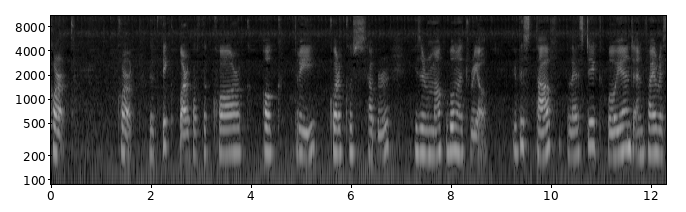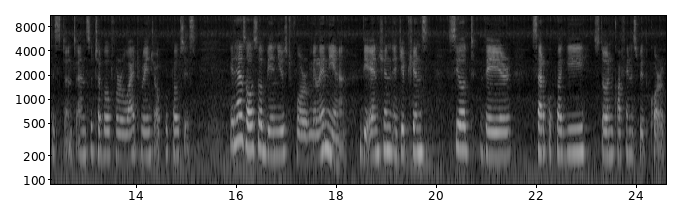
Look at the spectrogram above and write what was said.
Cork. Cork. The thick bark of the cork oak tree, Quercus suber, is a remarkable material. It is tough, elastic, buoyant, and fire resistant, and suitable for a wide range of purposes. It has also been used for millennia. The ancient Egyptians sealed their sarcophagi stone coffins with cork,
